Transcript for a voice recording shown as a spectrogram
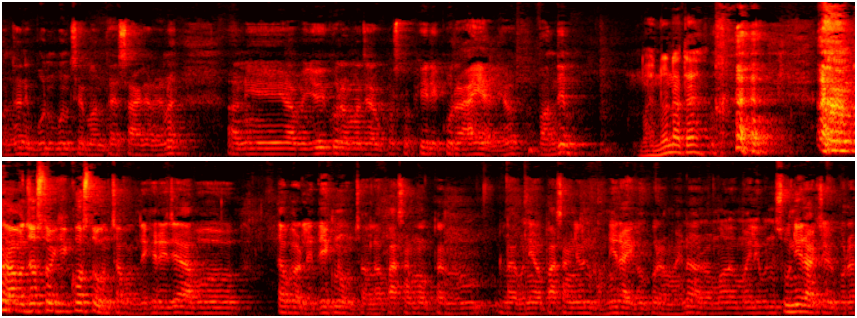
भन्छ नि बुन बुन से बनता है सागर होइन? अनि अब यही कुरामा चाहिँ अब कस्तो फेरि कुरा आइहाल्यो भनिदिउँ भन्नु न त। अब जस्तो कि कस्तो हुन्छ भन्दाखेरि चाहिँ अब तपाईँहरूले देख्नुहुन्छ होला पासाङ मोक्तानलाई पनि अब पासाङले पनि भनिरहेको कुरामा होइन? र म मैले पनि सुनिरहेको छु यो कुरा।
